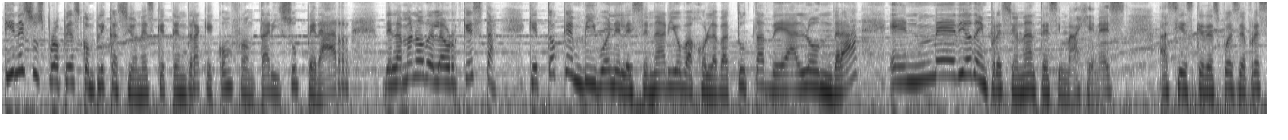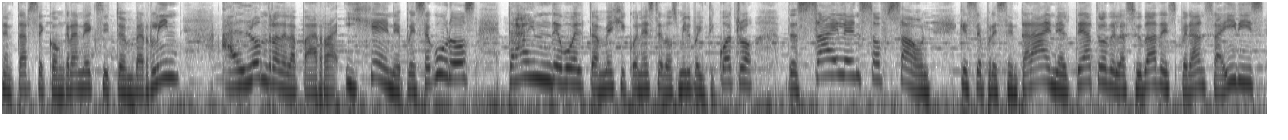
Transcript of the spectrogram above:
tiene sus propias complicaciones que tendrá que confrontar y superar de la mano de la orquesta que toca en vivo en el escenario bajo la batuta de Alondra en medio de impresionantes imágenes. Así es que después de presentarse con gran éxito en Berlín, Alondra de la Parra y GNP Seguros traen de vuelta a México en este 2024 The Silence of Sound, que se presentará en el Teatro de la Ciudad de Esperanza Iris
